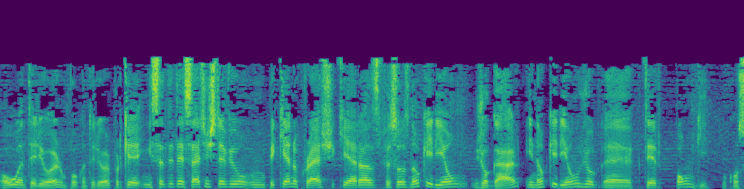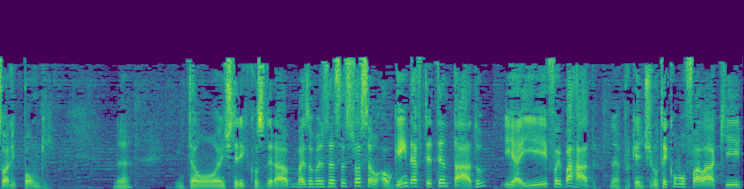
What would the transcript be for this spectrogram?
ou anterior, um pouco anterior, porque em 77 a gente teve um, um pequeno crash que era as pessoas não queriam jogar e não queriam é, ter Pong, o console Pong, né? Então a gente teria que considerar mais ou menos essa situação. Alguém deve ter tentado e aí foi barrado, né? Porque a gente não tem como falar que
